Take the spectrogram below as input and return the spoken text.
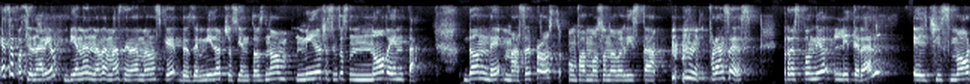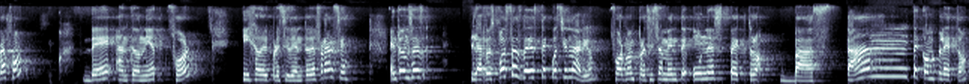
este cuestionario viene nada más ni nada menos que desde 1800, no, 1890, donde Marcel Proust, un famoso novelista francés, respondió literal el chismógrafo de Antoinette Ford, hija del presidente de Francia. Entonces, las respuestas de este cuestionario forman precisamente un espectro bastante completo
